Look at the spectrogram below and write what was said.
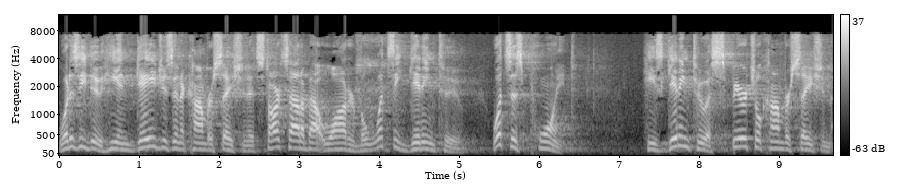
What does he do? He engages in a conversation. It starts out about water, but what's he getting to? What's his point? He's getting to a spiritual conversation.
